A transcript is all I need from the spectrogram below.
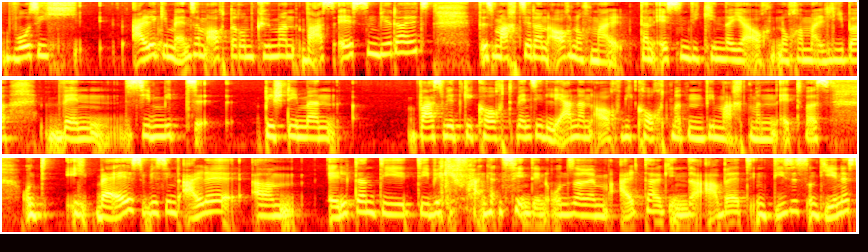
wo sich alle gemeinsam auch darum kümmern, was essen wir da jetzt. Das macht's ja dann auch nochmal. Dann essen die Kinder ja auch noch einmal lieber, wenn sie mit bestimmen, was wird gekocht, wenn sie lernen auch, wie kocht man denn, wie macht man etwas. Und ich weiß, wir sind alle ähm, Eltern, die, die wir gefangen sind in unserem Alltag, in der Arbeit, in dieses und jenes.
